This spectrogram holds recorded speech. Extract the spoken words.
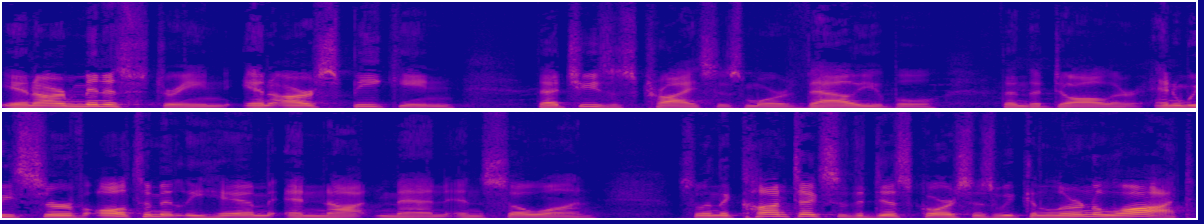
in our ministering, in our speaking, that Jesus Christ is more valuable than the dollar. And we serve ultimately him and not men, and so on. So, in the context of the discourses, we can learn a lot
